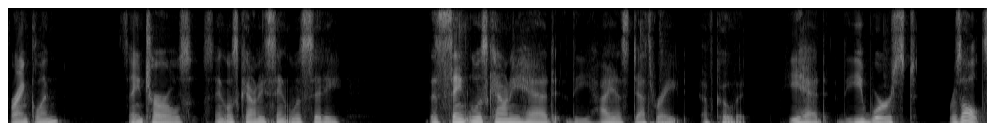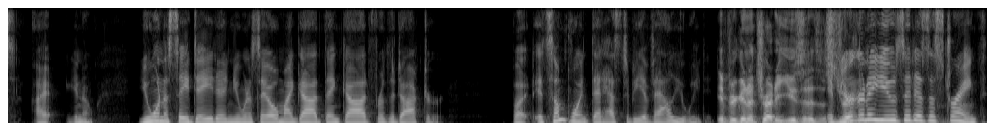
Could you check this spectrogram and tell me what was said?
Franklin, St. Charles, St. Louis County, St. Louis City, the St. Louis County had the highest death rate of COVID. He had the worst results. I, you know, you want to say data and you want to say, oh my God, thank God for the doctor. But at some point, that has to be evaluated. If you're going to try to use it as a If you're strength. going to use it as a strength,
